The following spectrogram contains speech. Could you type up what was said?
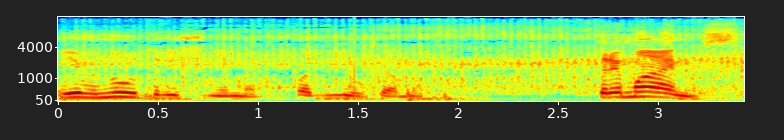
і внутрішніми подлюками. Тримаємось!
